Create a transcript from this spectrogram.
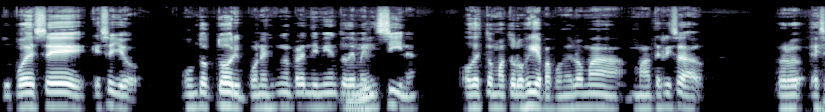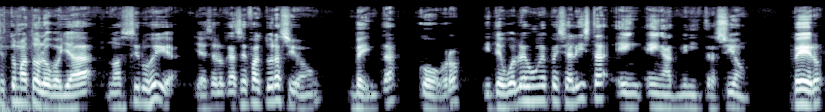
tú puedes ser, qué sé yo, un doctor y pones un emprendimiento de medicina o de estomatología, para ponerlo más, más aterrizado. Pero ese estomatólogo ya no hace cirugía, ya hace lo que hace facturación, venta, cobro, y te vuelves un especialista en, en administración. Pero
